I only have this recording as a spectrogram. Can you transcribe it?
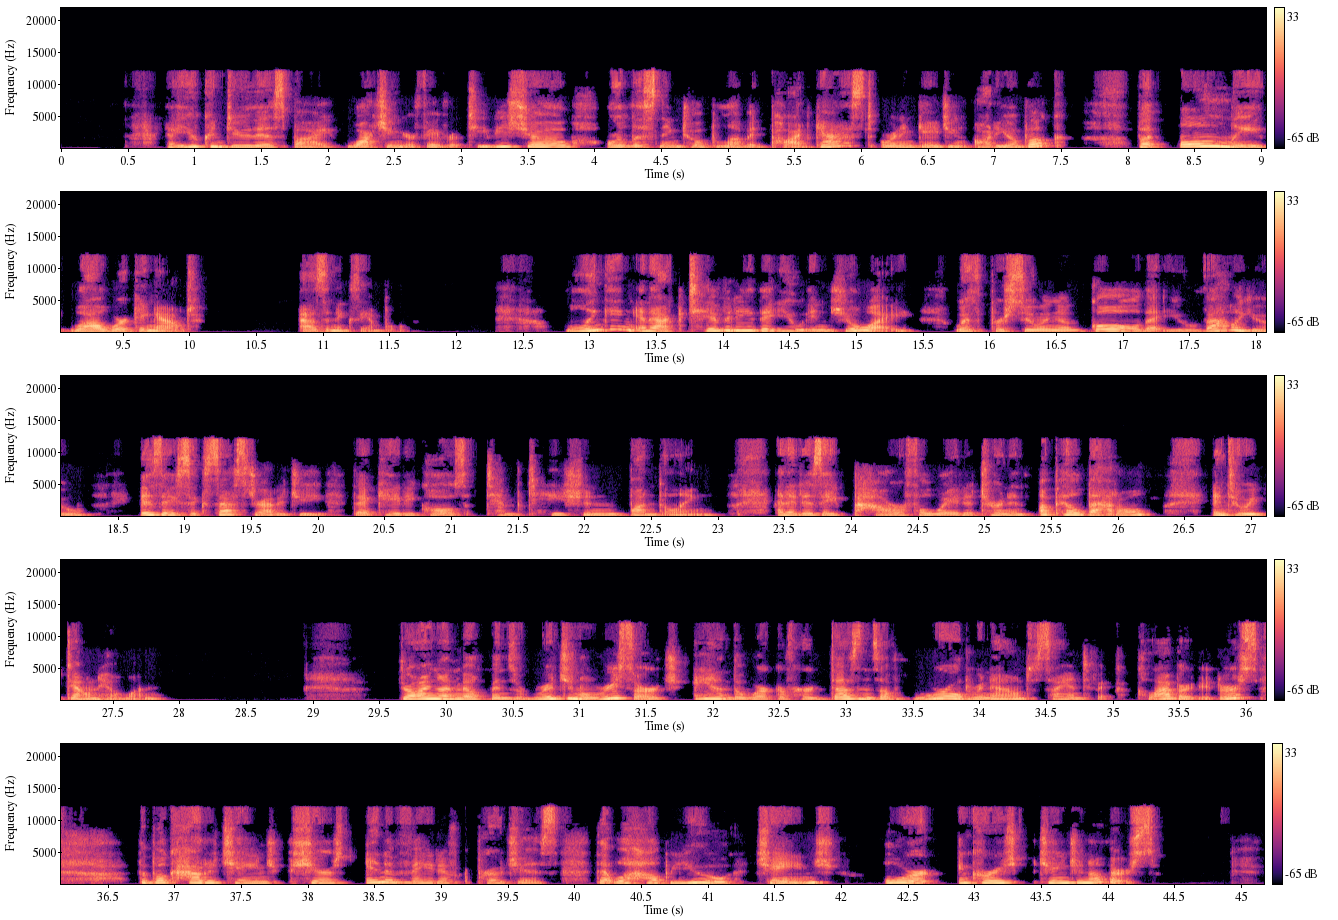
Now, you can do this by watching your favorite TV show or listening to a beloved podcast or an engaging audiobook, but only while working out, as an example linking an activity that you enjoy with pursuing a goal that you value is a success strategy that Katie calls temptation bundling. And it is a powerful way to turn an uphill battle into a downhill one. Drawing on Milkman's original research and the work of her dozens of world renowned scientific collaborators, the book How to Change shares innovative approaches that will help you change or encourage change in others.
